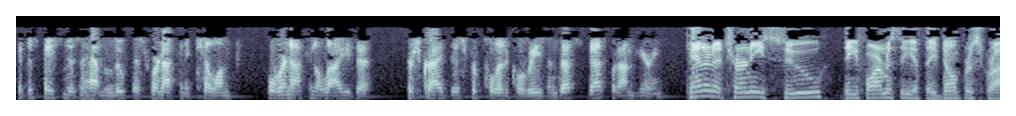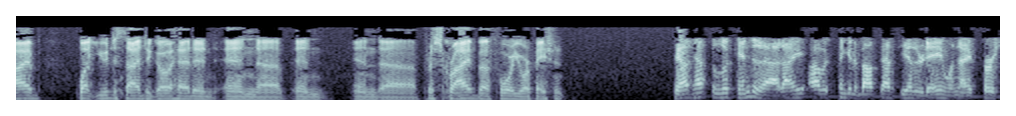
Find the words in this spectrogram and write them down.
if this patient doesn't have lupus, we're not going to kill him, or we're not going to allow you to prescribe this for political reasons. That's that's what I'm hearing. Can an attorney sue the pharmacy if they don't prescribe what you decide to go ahead and and uh, and and uh, prescribe uh, for your patient? Yeah, I'd have to look into that. I, I was thinking about that the other day when I first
